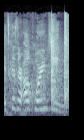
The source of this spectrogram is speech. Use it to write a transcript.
It's because they're all quarantined.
